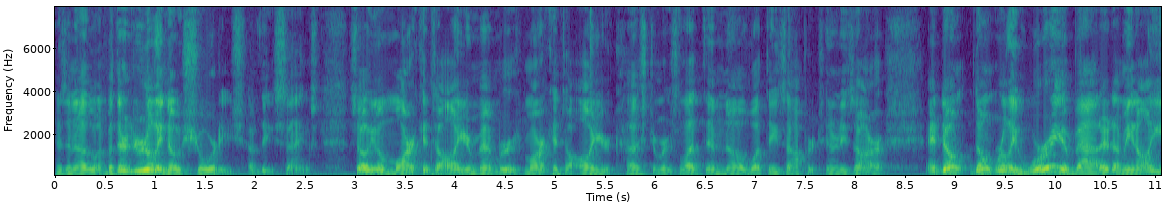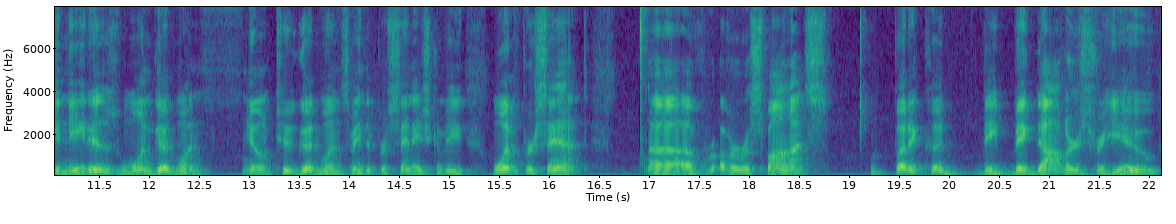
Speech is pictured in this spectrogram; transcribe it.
is another one, but there's really no shortage of these things. So, you know, market to all your members, market to all your customers, let them know what these opportunities are, and don't don't really worry about it. I mean, all you need is one good one, you know, two good ones. I mean, the percentage can be one percent uh, of of a response but it could be big dollars for you,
